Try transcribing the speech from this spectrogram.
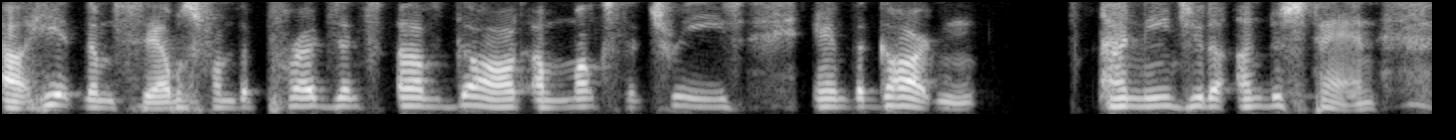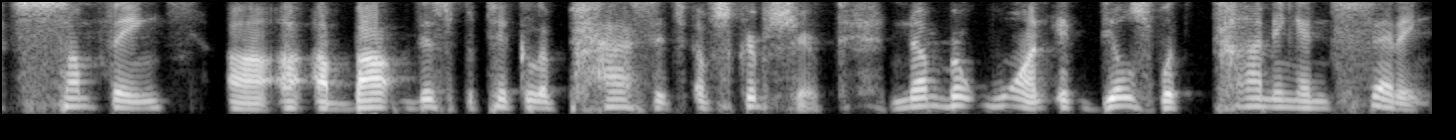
uh, hid themselves from the presence of God amongst the trees in the garden. I need you to understand something uh, about this particular passage of scripture. Number one, it deals with timing and setting.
